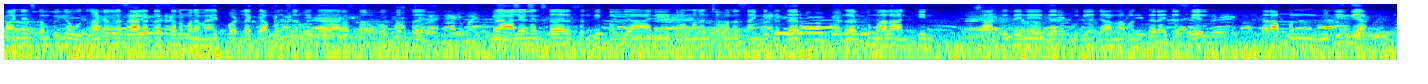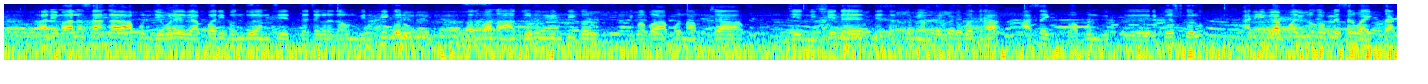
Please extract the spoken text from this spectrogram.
फायनान्स कंपनीच्या उद्घाटनाला चालत असताना मला माहीत पडलं की आपण सर्व त्या रस्ता रोको करतोय. मी आल्यानंतर संदीप भैया आणि ब्रह्मानंद चव्हाण सांगितलं जर जर तुम्हाला आणखीन शांततेने जर उद्या जालना बंद करायचं असेल तर आपण मिटिंग घ्या. आणि मला सांगा आपण जेवढे व्यापारी बंधू आहे आमचे त्याच्याकडे जाऊन विनंती करू. सर्वांना हात जोडून विनंती करू की बाबा आपण आमच्या जे निषेध आहे त्याच्यात तुम्ही आमच्यासोबत राहा असं एक आपण रिक्वेस्ट करू. आणि व्यापारी लोक आपले सर्व ऐकतात.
